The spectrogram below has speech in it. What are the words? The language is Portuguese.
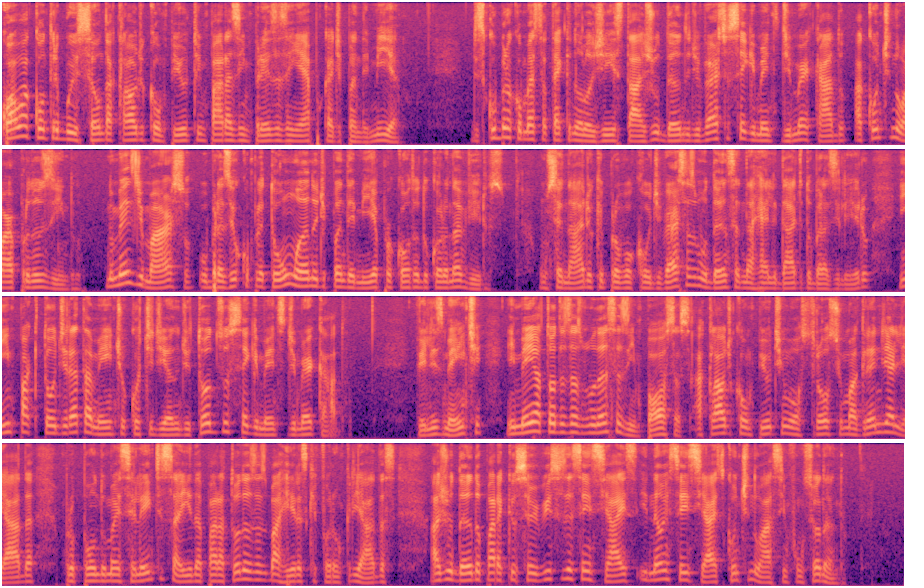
Qual a contribuição da cloud computing para as empresas em época de pandemia? Descubra como essa tecnologia está ajudando diversos segmentos de mercado a continuar produzindo. No mês de março, o Brasil completou um ano de pandemia por conta do coronavírus, um cenário que provocou diversas mudanças na realidade do brasileiro e impactou diretamente o cotidiano de todos os segmentos de mercado. Felizmente, em meio a todas as mudanças impostas, a cloud computing mostrou-se uma grande aliada, propondo uma excelente saída para todas as barreiras que foram criadas, ajudando para que os serviços essenciais e não essenciais continuassem funcionando.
